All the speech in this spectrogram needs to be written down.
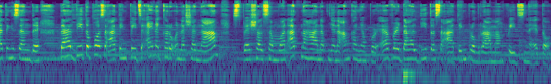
ating sender. Dahil dito po sa ating page ay nagkaroon na siya ng special someone at nahanap niya na ang kanyang forever dahil dito sa ating programang page na ito.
